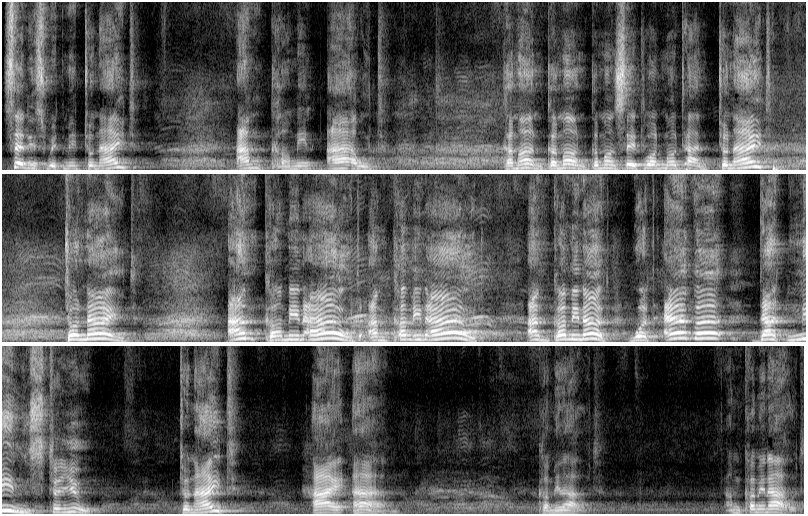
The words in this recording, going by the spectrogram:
Say this with me tonight. I'm coming out Come on, come on, come on, say it one more time. Tonight? Tonight. I'm coming out. I'm coming out. I'm coming out. Whatever that means to you. Tonight, I am coming out. I'm coming out.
